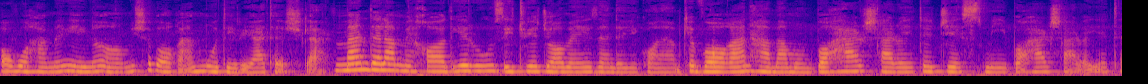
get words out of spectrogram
ها و همه اینا میشه واقعا مدیریتش کرد. من دلم می‌خواد یه روزی توی جامعه زندگی کنم که واقعا هممون با هر شرایط جسمی با هر شرایط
